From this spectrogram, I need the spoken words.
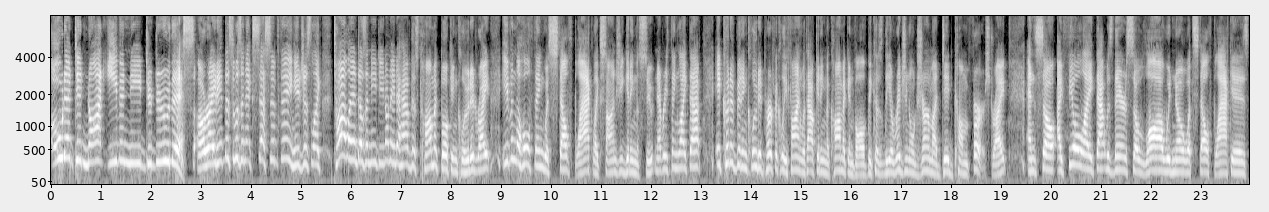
Oda did not even need to do this, all right? This was an excessive thing. He just like, Totland doesn't need to, you don't need to have this comic book included, right? Even the whole thing with Stealth Black, like Sanji getting the suit and everything like that, it could have been included perfectly fine without getting the comic involved because the original Germa did come first, right? And so I feel like that was there so Law would know what Stealth Black is.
